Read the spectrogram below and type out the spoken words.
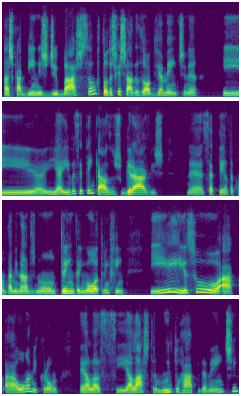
as cabines de baixo são todas fechadas, obviamente, né? E, e aí você tem casos graves né, 70 contaminados num, 30 em outro, enfim. E isso, a, a Omicron, ela se alastra muito rapidamente.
